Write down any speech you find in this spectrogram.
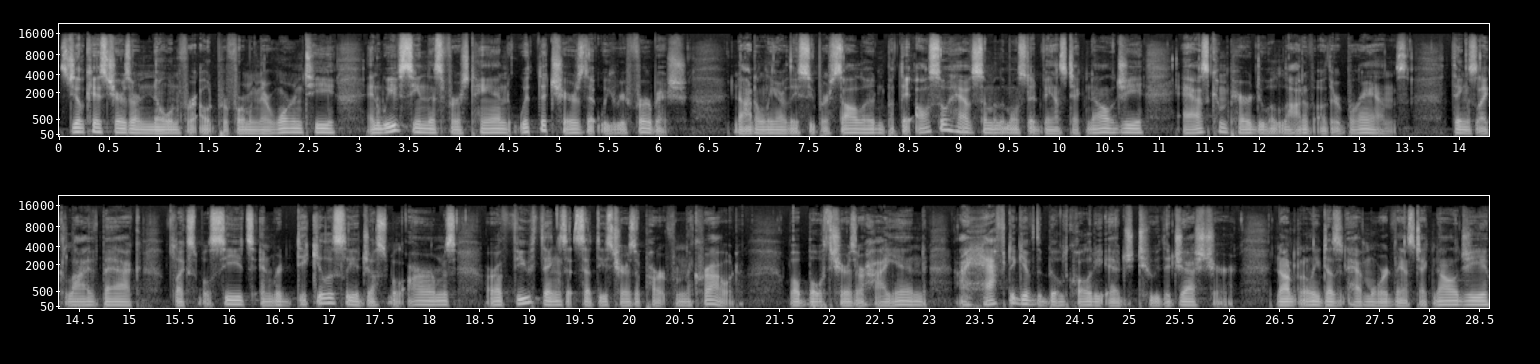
Steelcase chairs are known for outperforming their warranty, and we've seen this firsthand with the chairs that we refurbish. Not only are they super solid, but they also have some of the most advanced technology as compared to a lot of other brands. Things like live back, flexible seats, and ridiculously adjustable arms are a few things that set these chairs apart from the crowd. While both chairs are high end, I have to give the build quality edge to the gesture. Not only does it have more advanced technology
